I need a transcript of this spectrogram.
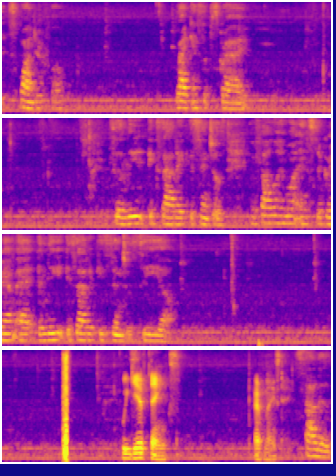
it's wonderful. Like and subscribe to Elite Exotic Essentials and follow him on Instagram at Elite Exotic Essentials CEO. We give thanks. Have a nice day. Salud.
